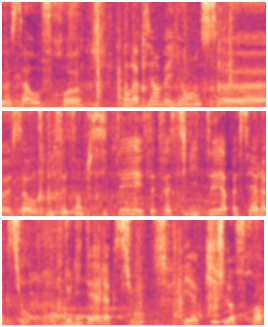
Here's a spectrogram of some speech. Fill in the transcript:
euh, ça offre euh, dans la bienveillance, euh, ça offre donc cette simplicité et cette facilité à passer à l'action, de l'idée à l'action. Et à qui je l'offrerais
